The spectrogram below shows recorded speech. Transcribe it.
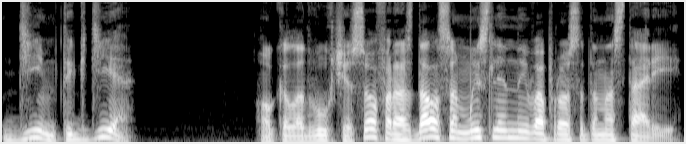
«Дим, ты где?» Около двух часов раздался мысленный вопрос от Анастарии.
